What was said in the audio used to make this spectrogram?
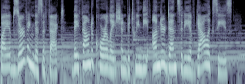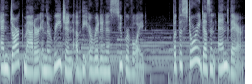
By observing this effect, they found a correlation between the underdensity of galaxies and dark matter in the region of the Eridanus supervoid. But the story doesn't end there.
